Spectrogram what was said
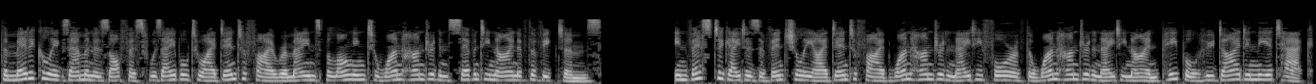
The medical examiner's office was able to identify remains belonging to 179 of the victims. Investigators eventually identified 184 of the 189 people who died in the attack.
